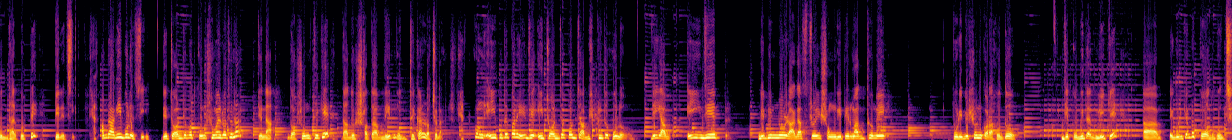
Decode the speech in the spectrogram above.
উদ্ধার করতে পেরেছি। আমরা আগেই বলেছি যে চর্যাপদ কোন সময় রচনা? যে না, দশম থেকে দ্বাদশ শতাব্দীর মধ্যেকার রচনা। এখন এই হতে পারে যে এই চর্যাপদ যে আবিষ্কৃত হলো। যে এই যে বিভিন্ন রাগাশ্রয়ী সঙ্গীতের মাধ্যমে পরিবেশন করা হতো, যে কবিতাগুলিকে এগুলিকে আমরা পদ বলছি।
